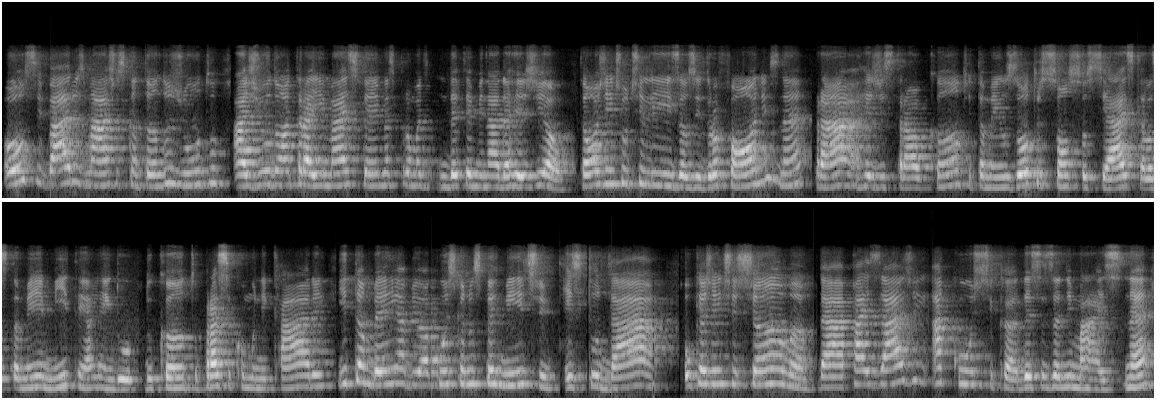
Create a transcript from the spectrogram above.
Ou se vários machos cantando junto ajudam a atrair mais fêmeas para uma determinada região. Então a gente utiliza os hidrofones, né, para registrar o canto e também os outros sons sociais que elas também emitem além do, do canto para se comunicarem. E também a bioacústica nos permite estudar o que a gente chama da paisagem acústica desses animais, né?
